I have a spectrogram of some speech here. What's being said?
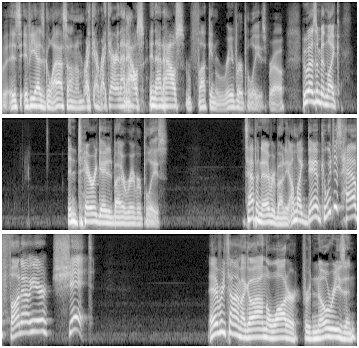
if he has glass on him, right there, right there in that house, in that house. Fucking river police, bro. Who hasn't been like interrogated by a river police? It's happened to everybody. I'm like, damn, can we just have fun out here? Shit. Every time I go out on the water for no reason,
